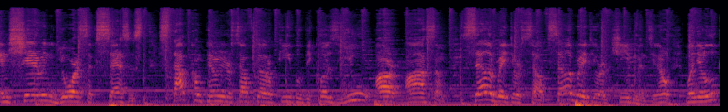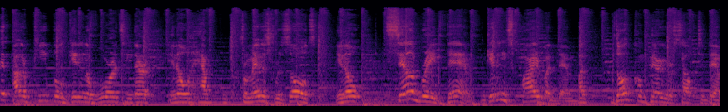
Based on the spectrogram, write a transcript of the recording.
and sharing your successes. Stop comparing yourself to other people because you are awesome. Celebrate yourself. Celebrate your achievements. You know, when you look at other people getting awards and they're, you know, have tremendous results, you know, celebrate them. Get inspired by them. But don't compare yourself to them.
